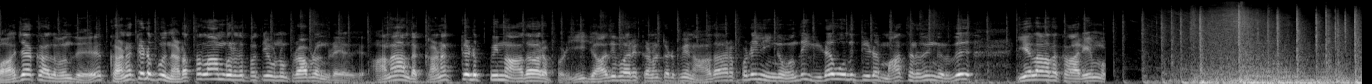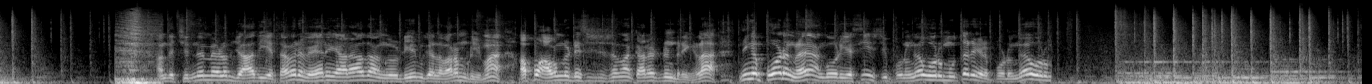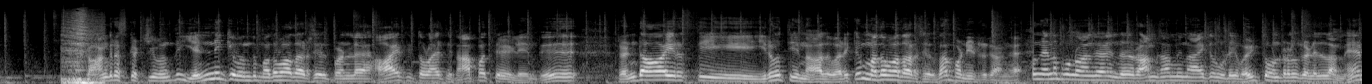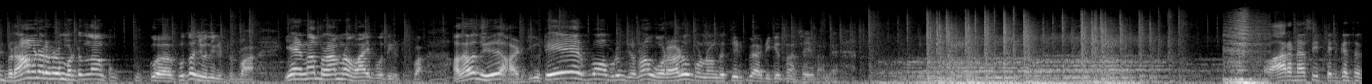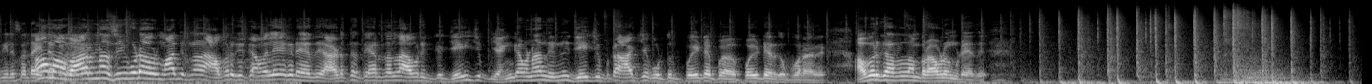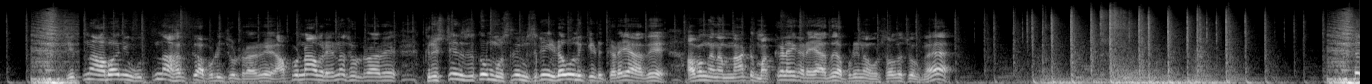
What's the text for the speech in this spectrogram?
பாஜகவில் வந்து கணக்கெடுப்பு நடத்தலாம்ங்கிறத பற்றி ஒன்றும் ப்ராப்ளம் கிடையாது. ஆனால் அந்த கணக்கெடுப்பின் ஆதாரப்படி ஜாதிவாரி கணக்கெடுப்பின் ஆதாரப்படி நீங்கள் வந்து இடஒதுக்கீடை மாற்றுறதுங்கிறது இயலாத காரியம். அந்த சின்ன மேலும் ஜாதியை தவிர வேறு யாராவது அங்கே டிஎம்கேல வர முடியுமா? அப்போ அவங்க டெசிஷன் தான் கரெக்டுன்றீங்களா நீங்கள் போடுங்க அங்கே ஒரு எஸ்சி எஸ்டி போடுங்க ஒரு முத்தரையர் போடுங்க ஒரு காங்கிரஸ் கட்சி வந்து என்றைக்கு வந்து மதவாத அரசியல் பண்ணல? ஆயிரத்தி தொள்ளாயிரத்தி நாற்பத்தேழுலேருந்து ரெண்டாயிரத்தி இருபத்தி நாலு வரைக்கும் மதவாத அரசியல் தான் பண்ணிட்டு இருக்காங்க. அவங்க என்ன பண்ணுவாங்க? இந்த ராமசாமி நாயக்கருடைய வழித்தோன்றல்கள் எல்லாமே பிராமணர்கள் மட்டும்தான் கு- கு- குத்தம் சொல்லிக்கிட்டு இருப்பான். ஏன்னா பிராமணன் வாய் ஊற்றிக்கிட்டு இருப்பான். அதாவது அடிச்சுக்கிட்டே இருப்போம் அப்படின்னு சொன்னால் ஒரு அளவு கொண்டவங்க திருப்பி அடிக்கத்தான் செய்வாங்க. வாரணாசி பெண்கள் தொகையில் சொல்றாங்க. ஆமாம் வாரணாசி கூட அவர் மாற்றிட்டார் அவருக்கு கவலையே கிடையாது. அடுத்த தேர்தலில் அவர் ஜெயிச்சு எங்கே வேணாலும் நின்று ஜெயிச்சு விட்டு ஆட்சியை கொடுத்துட்டு போயிட்டே போயிட்டே இருக்க போகிறாரு அவருக்கு அதெல்லாம் ப்ராப்ளம் கிடையாது. ஜித்னா ஆபாதி உத்னா ஹக்கு அப்படின்னு சொல்கிறாரு அப்படின்னா அவர் என்ன சொல்கிறாரு கிறிஸ்டியன்ஸுக்கும் முஸ்லீம்ஸுக்கும் இடஒதுக்கீடு கிடையாது. அவங்க நம்ம நாட்டு மக்களே கிடையாது அப்படின்னு அவர் சொல்ல சொல்லுங்கள்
